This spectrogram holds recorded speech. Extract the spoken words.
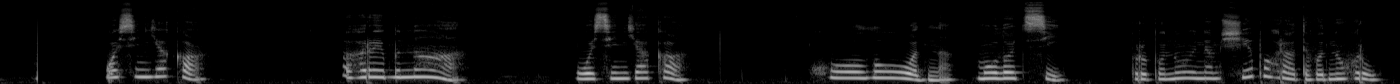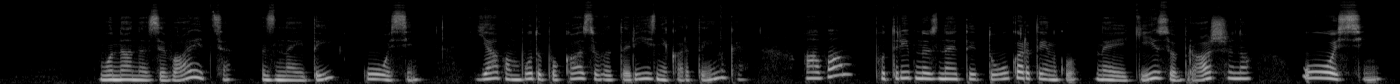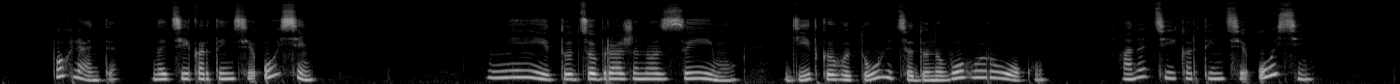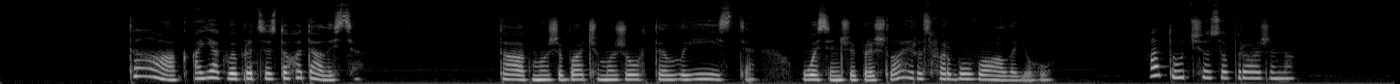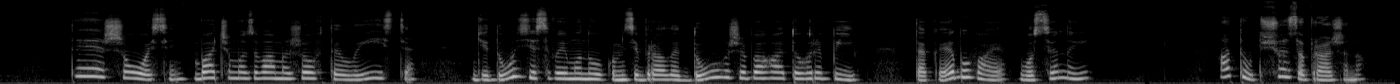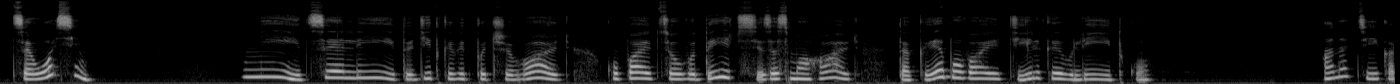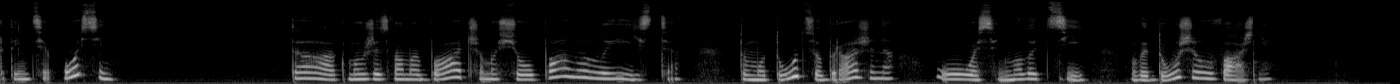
Осінь яка? Грибна. Осінь яка? Холодна. Молодці. Пропоную нам ще пограти в одну гру. Вона називається Знайди осінь. Я вам буду показувати різні картинки, а вам потрібно знайти ту картинку, на якій зображено осінь. Погляньте, на цій картинці осінь? Ні, тут зображено зиму. Дітки готуються до Нового року. А на цій картинці осінь? Так, а як ви про це здогадалися? Так, ми вже бачимо жовте листя. Осінь вже прийшла і розфарбувала його. А тут що зображено? Теж осінь. Бачимо з вами жовте листя. Дідусь зі своїм онуком зібрали дуже багато грибів. Таке буває восени. А тут що зображено? Це осінь? Ні, це літо. Дітки відпочивають, купаються у водичці, засмагають. Таке буває тільки влітку. А на цій картинці осінь? Так, ми вже з вами бачимо, що упало листя, тому тут зображена осінь, молодці. Ви дуже уважні.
